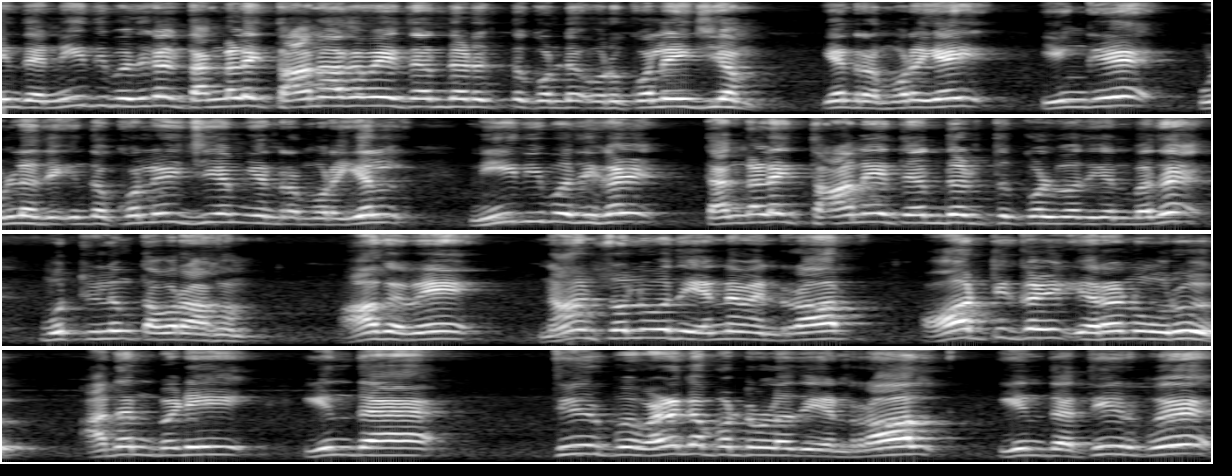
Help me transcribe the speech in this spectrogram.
இந்த நீதிபதிகள் தங்களை தானாகவே தேர்ந்தெடுத்து கொண்ட ஒரு கொலேஜியம் என்ற முறையை இங்கு உள்ளது. இந்த கொலேஜியம் என்ற முறையில் நீதிபதிகள் தங்களை தானே தேர்ந்தெடுத்துக் கொள்வது என்பது முற்றிலும் தவறாகும். ஆகவே நான் சொல்லுவது என்னவென்றால் ஆர்டிகிள் இருநூறு. அதன்படி இந்த தீர்ப்பு வழங்கப்பட்டுள்ளது என்றால் இந்த தீர்ப்பு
